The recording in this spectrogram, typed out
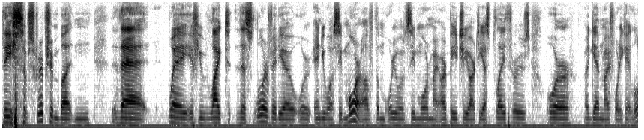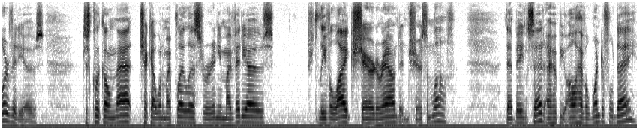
the subscription button that way if you liked this lore video or and you want to see more of them or you want to see more of my RPG RTS playthroughs or again my 40k lore videos just click on that check out one of my playlists or any of my videos leave a like, share it around, and share some love. That being said, I hope you all have a wonderful day,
